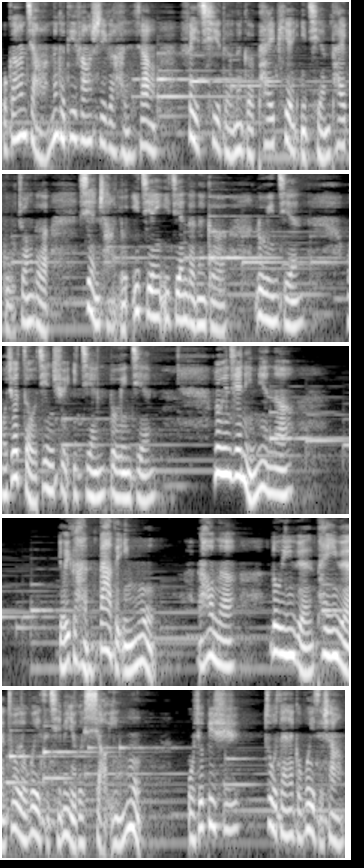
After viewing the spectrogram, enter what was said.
我刚刚讲了那个地方是一个很像。废弃的那个拍片，以前拍古装的现场，有一间一间的那个录音间，我就走进去一间录音间。录音间里面呢，有一个很大的荧幕，然后呢，录音员、配音员坐的位置前面有个小荧幕，我就必须坐在那个位置上，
